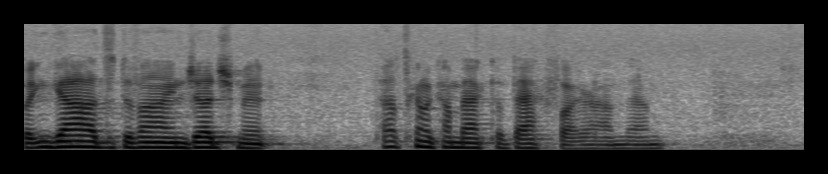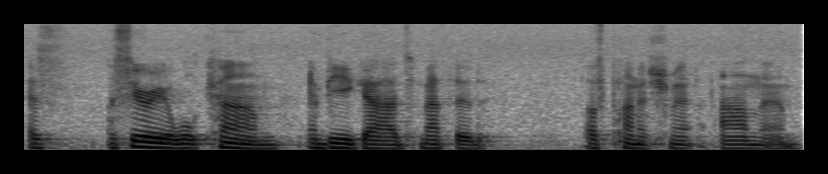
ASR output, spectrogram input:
But in God's divine judgment, that's going to come back to backfire on them. As Assyria will come and be God's method of punishment on them.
